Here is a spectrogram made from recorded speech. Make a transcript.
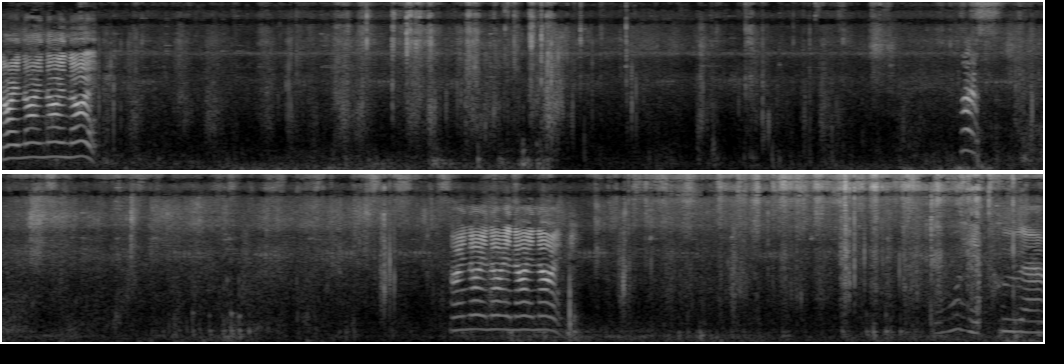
น้อยน้อยน้อยน้อย อยน้อยน้อยน้อยน้อยโอ้เห็ดเพือง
